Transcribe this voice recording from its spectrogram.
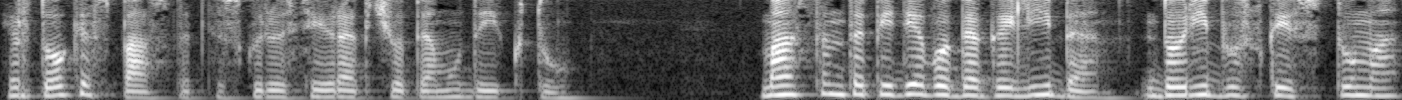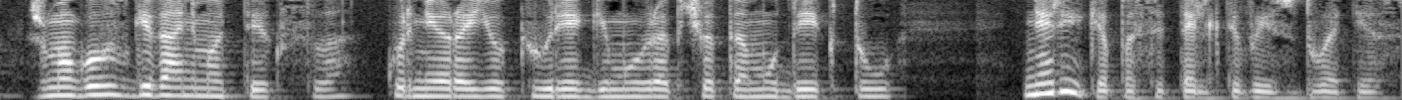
ir tokias paslaptis, kuriuose yra apčiuopiamų daiktų. Mastant apie Dievo begalybę, darybių skaistumą, žmogaus gyvenimo tikslą, kur nėra jokių regimų ir apčiuopiamų daiktų, nereikia pasitelkti vaizduotės.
